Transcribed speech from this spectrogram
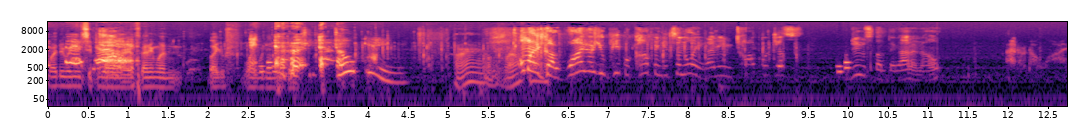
Why do we need CPR if anyone like why would you need it? Joking. Alright, I'm Oh my god, why are you people coughing? It's annoying. I mean, talk or just do something. I don't know. I don't know why.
